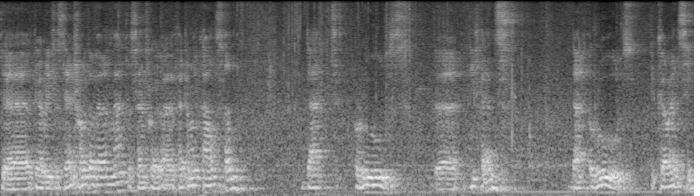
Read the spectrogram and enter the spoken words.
The, there is a central government, a central uh, federal council, that rules the defense, that rules the currency.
